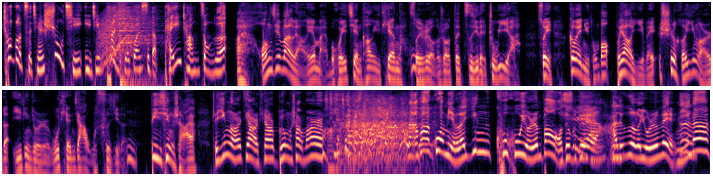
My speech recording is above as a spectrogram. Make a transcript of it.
超过了此前数起已经判决官司的赔偿总额。哎呀，黄金万两也买不回健康一天呐。所以说有的时候对自己得注意啊。所以各位女同胞，不要以为适合婴儿的一定就是无添加、无刺激的。嗯毕竟啥呀？这婴儿第二天不用上班啊。哪怕过敏了，婴哭哭有人抱，对不对？是啊嗯就饿了有人喂。你呢？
